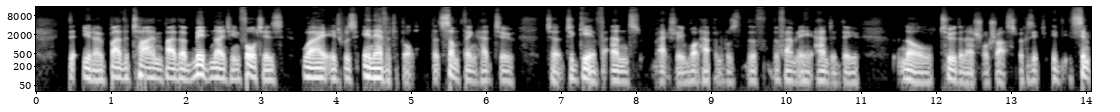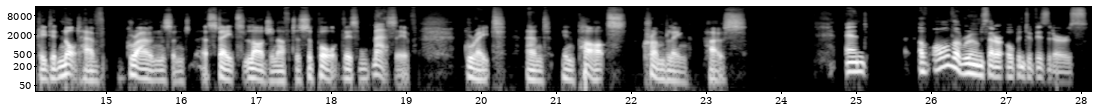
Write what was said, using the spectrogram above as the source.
you know, by the time by the mid 1940s, why it was inevitable that something had to to to give, and actually, what happened was the the family handed the Knole to the National Trust because it, it simply did not have grounds and estates large enough to support this massive, great, and in parts crumbling house. And of all the rooms that are open to visitors,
